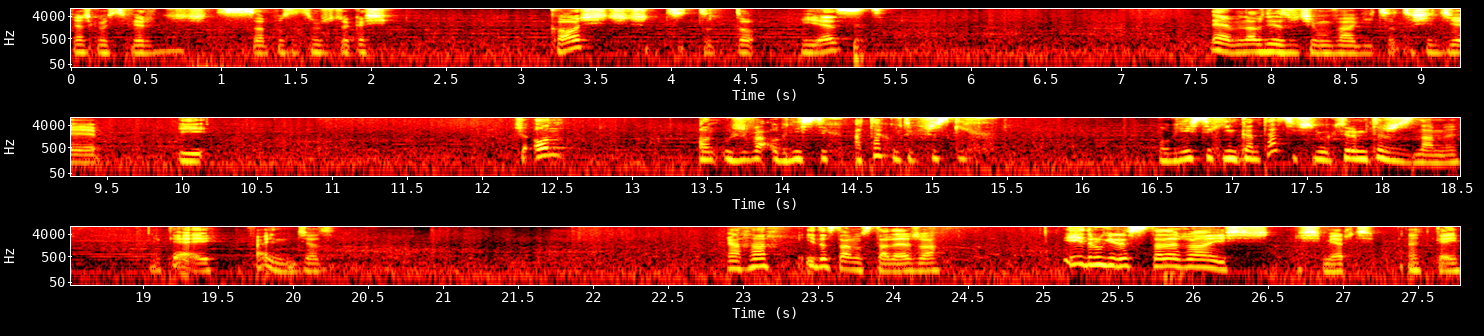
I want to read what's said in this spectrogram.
ciężko mi stwierdzić, co poza tym, że to jakaś kość, czy co to, to jest. Nie wiem, nawet nie zwróciłem uwagi, co to się dzieje. I... Czy on... On używa ognistych ataków, tych wszystkich ognistych inkantacji w sumie, które my też znamy. Okej, okay, fajny dziad. Aha, i dostałem z talerza. I drugi raz z talerza i, i śmierć. Okej. Okay.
